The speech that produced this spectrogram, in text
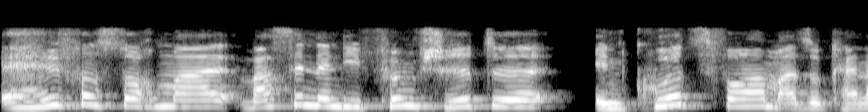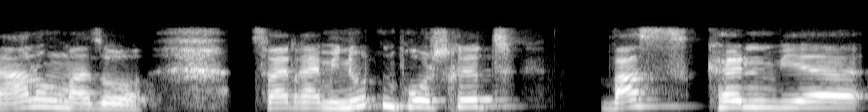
Hilf uns doch mal, was sind denn die fünf Schritte in Kurzform, also keine Ahnung, mal so zwei, drei Minuten pro Schritt. Was können wir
